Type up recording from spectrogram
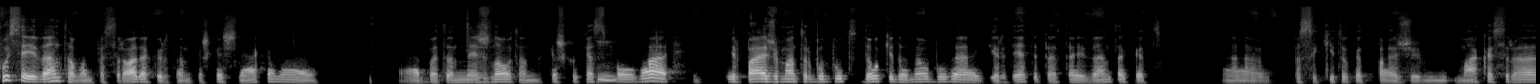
pusė evento man pasirodė, kur ten kažkas šnekama, arba ten, nežinau, ten kažkokia mhm. spalva. Mm. Ir, pavyzdžiui, man turbūt būtų daug įdomiau buvę girdėti per tą eventą, kad uh, pasakytų, kad, pavyzdžiui, Makas yra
